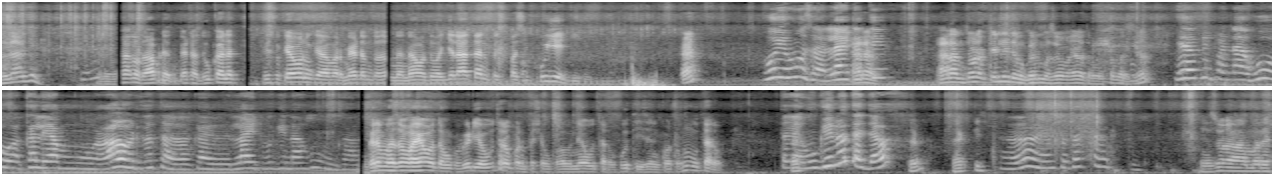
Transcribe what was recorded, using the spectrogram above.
મજા આવી ગઈ ચાલો તો આપણે બેઠા દુકાન. જ બીજું કહેવાનું કે અમારા મેડમ તો નાવા ધોવા ગયેલા હતા ને પછી પાછી ફૂઈ ગઈ. હા? હું હું છે લાઈટ આરામ હતી? આરામ થોડો કેટલી હું ઘરમાં જવા આવ્યો તમને ખબર છે? એ પણ ના હું ખાલી આમ આવડ નતા લાઈટ વગી ના હું ઘરમાં જોવા આવ્યો તો હું વીડિયો ઉતારો પણ પછી હું ને ઉતારો પૂતી છે ખોટું હું ઉતારો. તો ઊંઘી નતા જાવ તો હા? એમ તો થતા જો આ અમારે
